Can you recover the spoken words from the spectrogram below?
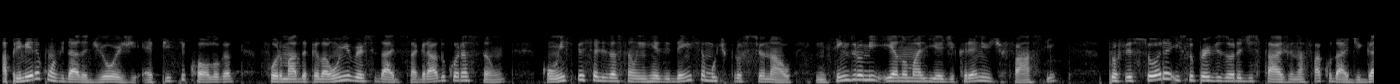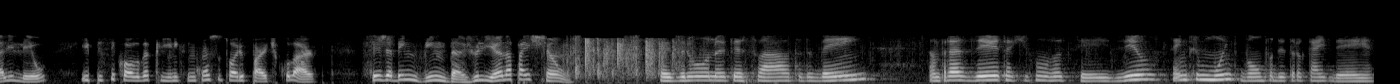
A primeira convidada de hoje é psicóloga, formada pela Universidade Sagrado Coração, com especialização em residência multiprofissional em síndrome e anomalia de crânio de face, professora e supervisora de estágio na Faculdade Galileu e psicóloga clínica em consultório particular. Seja bem-vinda, Juliana Paixão. Oi, Bruno. Oi, pessoal, tudo bem? É um prazer estar aqui com vocês, viu? Sempre muito bom poder trocar ideia.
